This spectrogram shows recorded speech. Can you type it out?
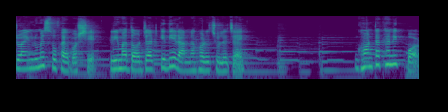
ড্রয়িং রুমের সোফায় বসে। রিমা দরজা আটকে দিয়ে রান্নাঘরে চলে যায়। ঘণ্টাখানিক পর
